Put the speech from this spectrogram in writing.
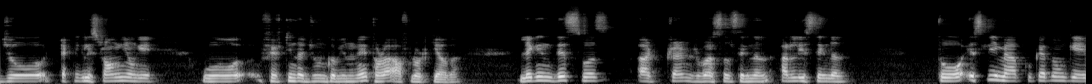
जो टेक्निकली स्ट्रांग नहीं होंगे वो फिफ्टीन जून को भी उन्होंने थोड़ा ऑफलोड किया होगा। लेकिन this was a trend reversal signal early signal तो इसलिए मैं आपको कहता हूँ कि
